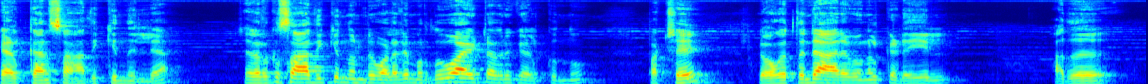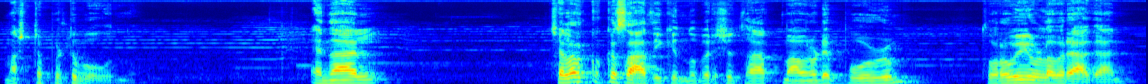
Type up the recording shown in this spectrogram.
കേൾക്കാൻ സാധിക്കുന്നില്ല. ചിലർക്ക് സാധിക്കുന്നുണ്ട് വളരെ മൃദുവായിട്ട് അവർ കേൾക്കുന്നു. പക്ഷേ ലോകത്തിന്റെ ആരവങ്ങൾക്കിടയിൽ അത് നഷ്ടപ്പെട്ടു പോകുന്നു. എന്നാൽ ചിലർക്കൊക്കെ സാധിക്കുന്നു പരിശുദ്ധാത്മാവിനോട് എപ്പോഴും തുറവിയുള്ളവരാകാൻ.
